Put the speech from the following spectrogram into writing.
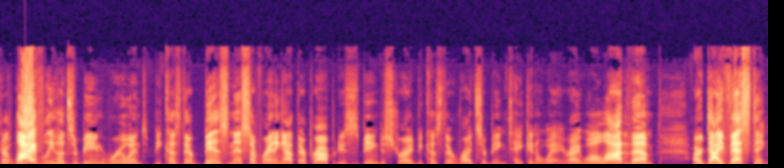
their livelihoods are being ruined because their business of renting out their properties is being destroyed because their rights are being taken away, right? Well, a lot of them are divesting,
